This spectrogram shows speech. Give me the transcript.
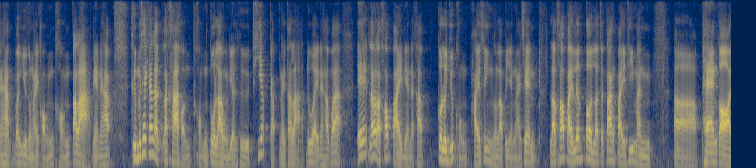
นะครับวางอยู่ตรงไหนของของตลาดเนี่ยนะครับ คือไม่ใช่แค่ราคาของของตัวเราอย่างเดียว คือเทียบกับในตลาดด้วยนะครับว่า เอ๊ะ แล้วเราเข้าไปเนี่ยนะครับ กลยุทธ์ของ pricing ของเราเป็นยังไง เช่น เราเข้าไปเริ่มต้นเราจะตั้งไปที่มันแพงก่อน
